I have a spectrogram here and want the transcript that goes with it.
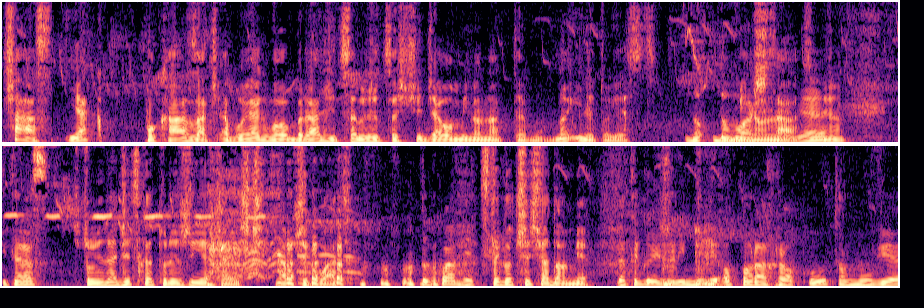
czas. Jak pokazać albo jak wyobrazić sobie, że coś się działo milion lat temu? No ile to jest? No, no właśnie, lat, nie? nie? I teraz Szczególnie dla dziecka, które żyje cześć, na przykład. dokładnie. Z tego czy świadomie. Dlatego jeżeli mówię o porach roku, to mówię,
